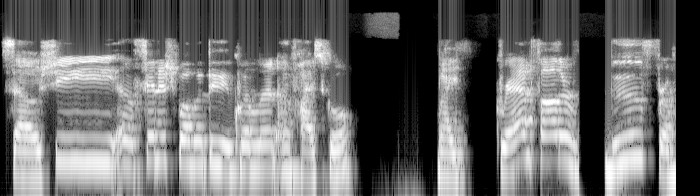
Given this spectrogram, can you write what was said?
So she uh, finished what would be the equivalent of high school. My grandfather moved from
